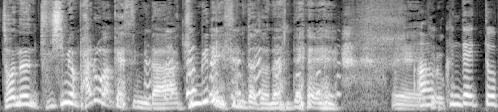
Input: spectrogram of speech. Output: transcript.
저는 주시면 바로 맞겠습니다. 준비되어 있습니다. 저는. 네. 예. 아, 근데 또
